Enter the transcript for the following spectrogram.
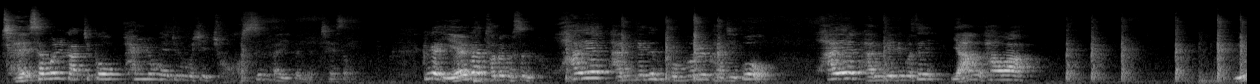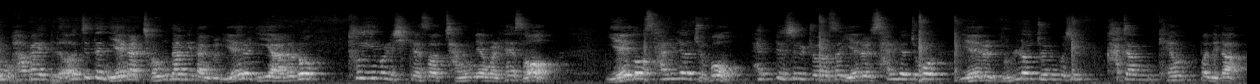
재성을 가지고 활용해 주는 것이 좋습니다. 이거요 재성. 그러니까 얘가 들은 것은 화에 관계된 부분을 가지고 화에 관계된 것은 양화와 음화가 있는데 어쨌든 얘가 정답이라는 걸 얘를 이 안으로 투입을 시켜서 장명을 해서 얘도 살려주고 햇빛을 줘서 얘를 살려주고 얘를 눌러주는 것이 가장 개운법이다.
